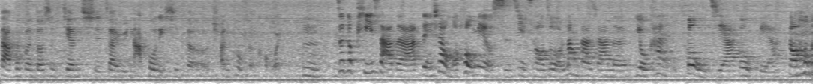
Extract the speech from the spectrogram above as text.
大部分都是坚持在于拿破里式的传统的口味。嗯，这个披萨的啊，等一下我们后面有实际操作，让大家呢有看够五家购物家，然后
